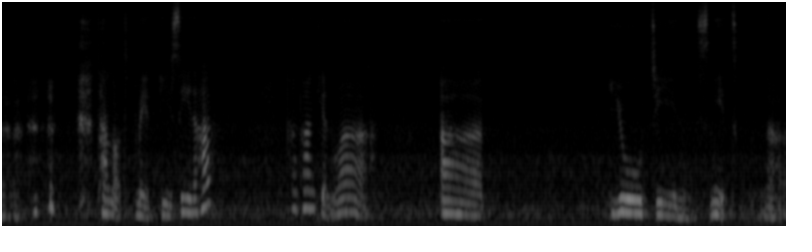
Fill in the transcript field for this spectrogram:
นะคะ t a l o t made easy นะคะ ข้างๆเขียนว่าอ่า Eugene Smith นะคะ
